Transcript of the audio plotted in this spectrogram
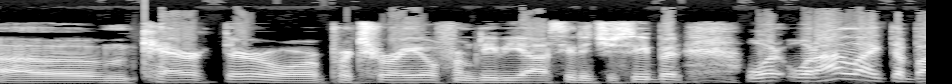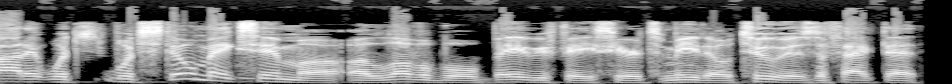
um, character or portrayal from DiBiase that you see. But what what I liked about it, which what still makes him a, a lovable babyface here to me though too, is the fact that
